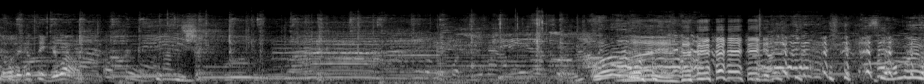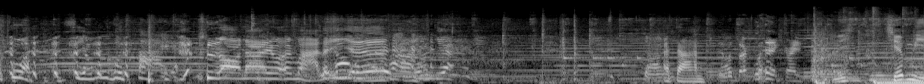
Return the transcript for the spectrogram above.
โดนลิขสิทธิ์หรือเปล่าเฮ้ยเสียวมือกูเสียวมือกูถ่ายรอได้ว่ะไอ้หมาเลยเย้ยอาจารย์เดี๋ยวจักแรกไก่อันนี้เชฟหมี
